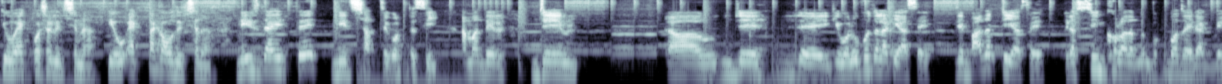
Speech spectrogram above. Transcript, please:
কেউ এক পয়সা দিচ্ছে না। কেউ এক টাকাও দিচ্ছে না। নিজ দায়িত্বে নিজ স্বার্থে করতেছি। আমাদের যে যে কি বলে, উপজেলাটি আছে, যে বাজারটি আছে, এটা শৃঙ্খলা বজায় রাখবে।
